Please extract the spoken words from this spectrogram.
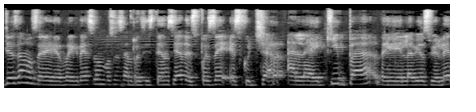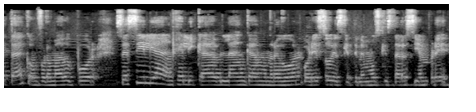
Ya estamos de regreso en Voces en Resistencia después de escuchar a la equipa de Labios Violeta, conformado por Cecilia, Angélica, Blanca, Mondragón. Por eso es que tenemos que estar siempre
